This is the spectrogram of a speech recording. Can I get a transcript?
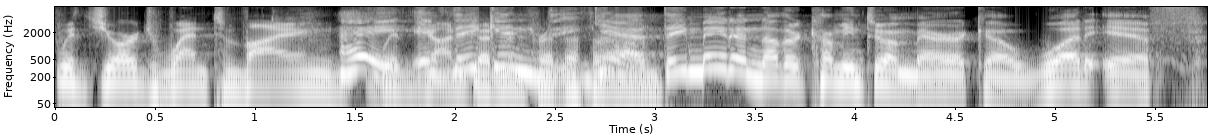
with George Wendt vying hey, with if John they Goodman can, for the throne. yeah, they made another Coming to America. What if?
